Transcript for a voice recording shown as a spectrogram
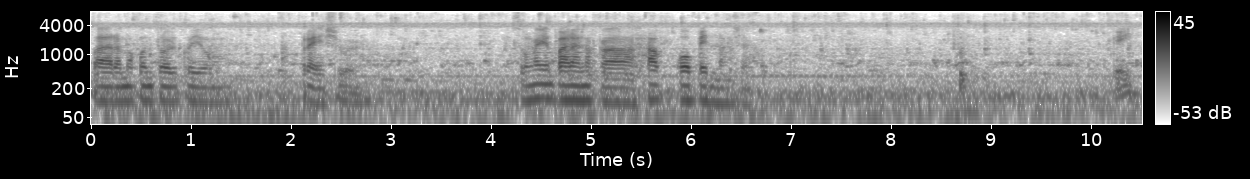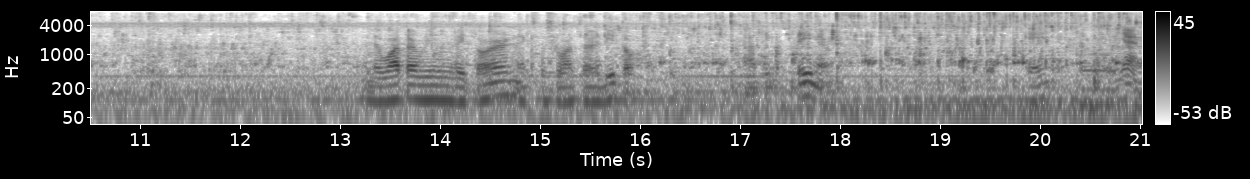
para makontrol ko yung pressure. So ngayon para naka half open lang siya. Okay. And the water will return excess water dito. Ating container. Okay. So yan.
